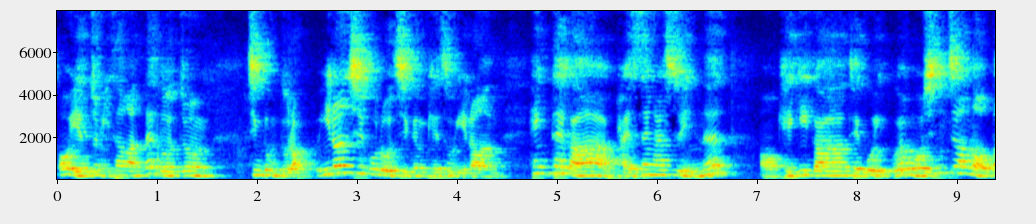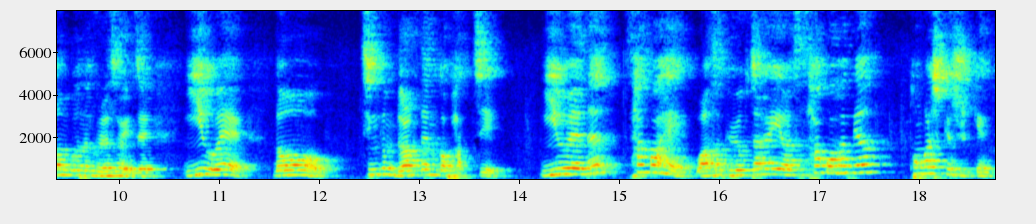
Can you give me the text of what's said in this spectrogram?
어 얘 좀 이상한데 너 좀 진급 누라 이런 식으로 지금 계속 이런 행태가 발생할 수 있는 어, 계기가 되고 있고요. 뭐 심지어는 어떤 분은 그래서 이제 이후에 너 진급 누락되는 거 봤지? 이후에는 사과해 와서 교육자 회의 와서 사과하면 통과시켜 줄게.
